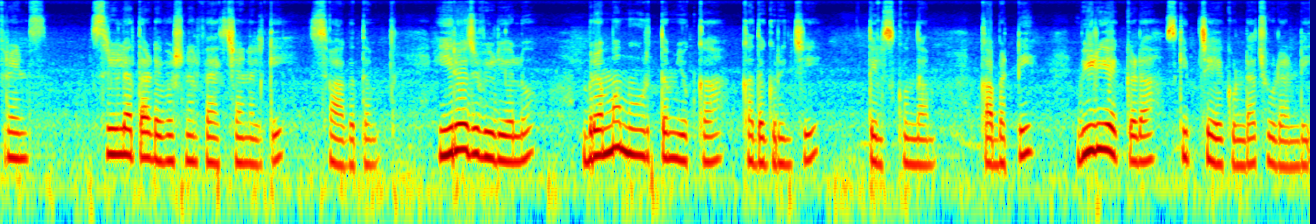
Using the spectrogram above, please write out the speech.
friends Srilatha devotional facts ఛానల్కి స్వాగతం. ఈరోజు వీడియోలో బ్రహ్మ ముహూర్తం యొక్క కథ గురించి తెలుసుకుందాం. కాబట్టి వీడియో ఎక్కడ స్కిప్ చేయకుండా చూడండి.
